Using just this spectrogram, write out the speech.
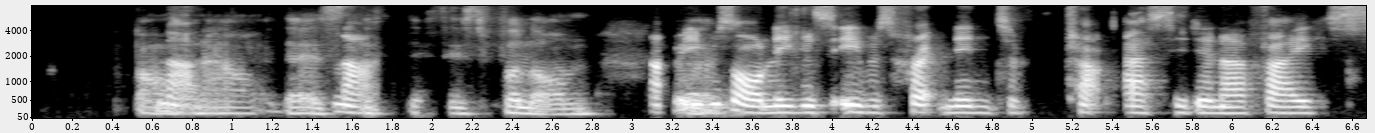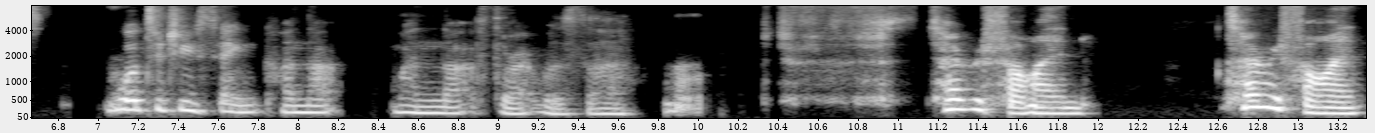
barred no. now there's no. this, this is full on no, he was on he was he was threatening to chuck acid in her face What did you think when that when that threat was there? Terrifying, terrifying.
